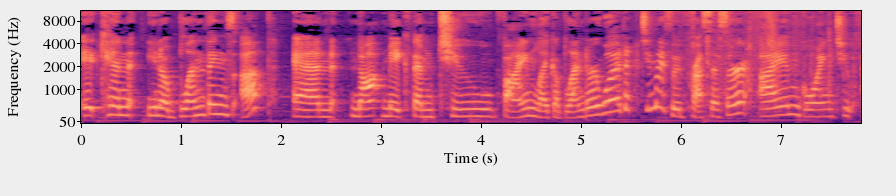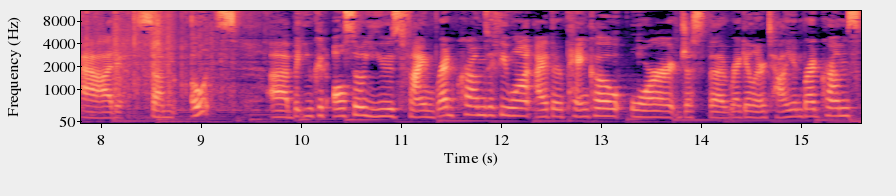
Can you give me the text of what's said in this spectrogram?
it can, you know, blend things up and not make them too fine like a blender would. To my food processor, I am going to add some oats. Uh, but you could also use fine breadcrumbs if you want, either panko or just the regular Italian breadcrumbs.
